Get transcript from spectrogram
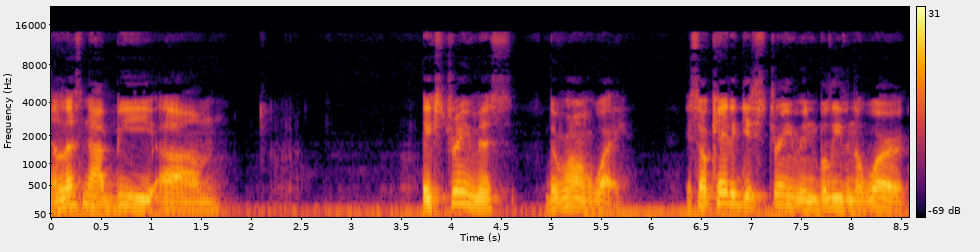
and let's not be um, extremists the wrong way. It's okay to get extreme and believe in the word,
